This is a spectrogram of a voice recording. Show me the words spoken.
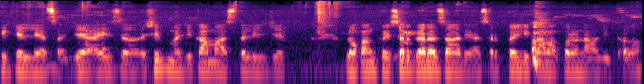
ती केल्ली आसा. जे आयज अशीच म्हजी कामां आसतली जे लोकांक खंयसर गरज आहा थंयसर पयलीं कामां करून हांव दितलो.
